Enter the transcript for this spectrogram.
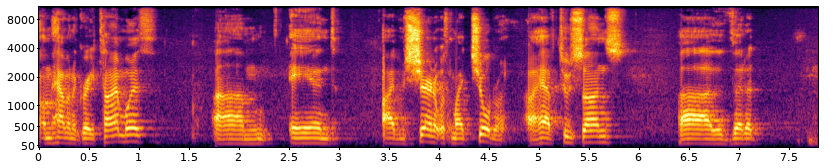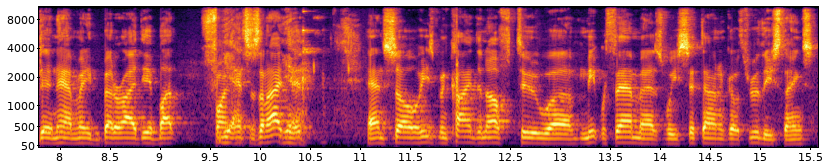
I'm having a great time with. Um, and I'm sharing it with my children. I have two sons uh, that didn't have any better idea about finances than I Yeah. did. And so he's been kind enough to uh, meet with them as we sit down and go through these things.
